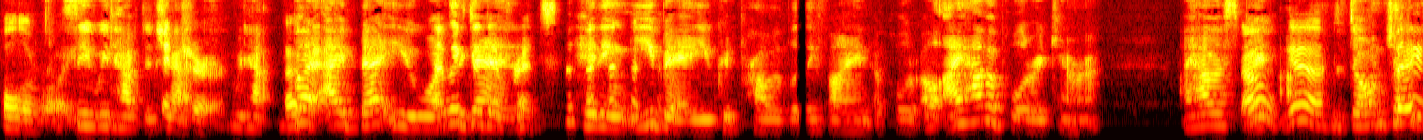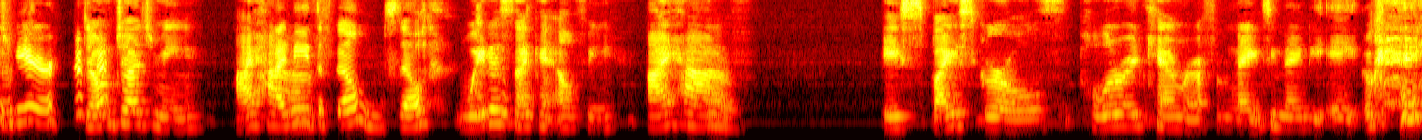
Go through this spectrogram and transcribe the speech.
Polaroid? See, we'd have to check. Picture. We'd have, Okay. but I bet you once again, hitting eBay, you could probably find a Polaroid. Oh, I have a Polaroid camera. I have a. Sp- Oh, yeah. Don't Same judge. here. don't judge me. I have. I need the film still. Wait a second, Elfie. I oh. have a Spice Girls Polaroid camera from 1998. Okay,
